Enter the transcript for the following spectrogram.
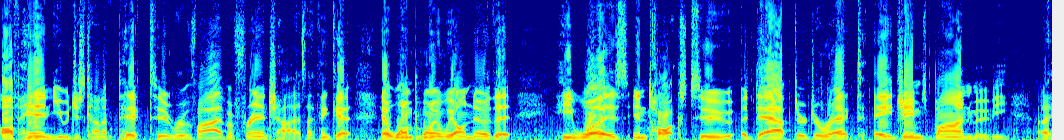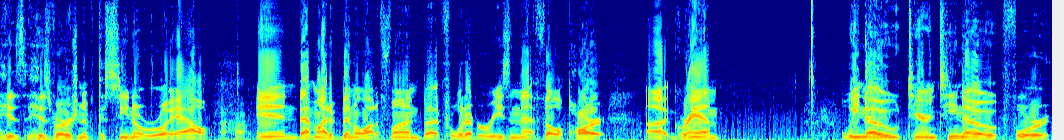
offhand you would just kind of pick to revive a franchise. I think at, at one point we all know that he was in talks to adapt or direct a James Bond movie, uh, his his version of Casino Royale, and that might have been a lot of fun, but for whatever reason that fell apart. Uh, Graham, we know Tarantino for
